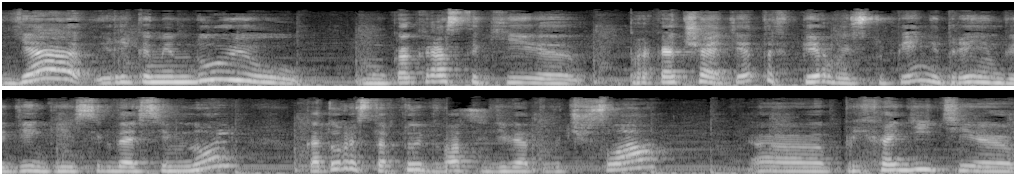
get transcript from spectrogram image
я рекомендую ну, как раз-таки прокачать это в первой ступени тренинга «Деньги всегда 7.0», который стартует 29 числа. Э, приходите,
